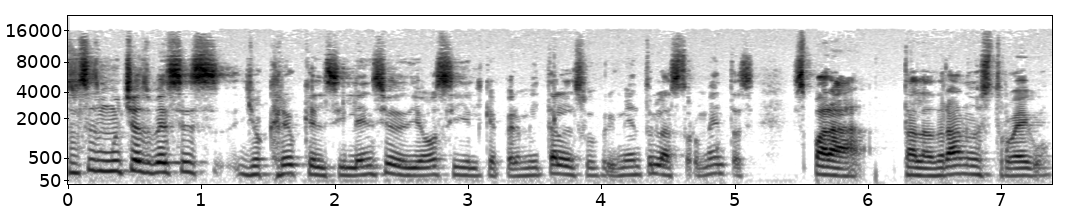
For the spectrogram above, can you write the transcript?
Entonces muchas veces yo creo que el silencio de Dios y el que permita el sufrimiento y las tormentas es para taladrar nuestro ego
